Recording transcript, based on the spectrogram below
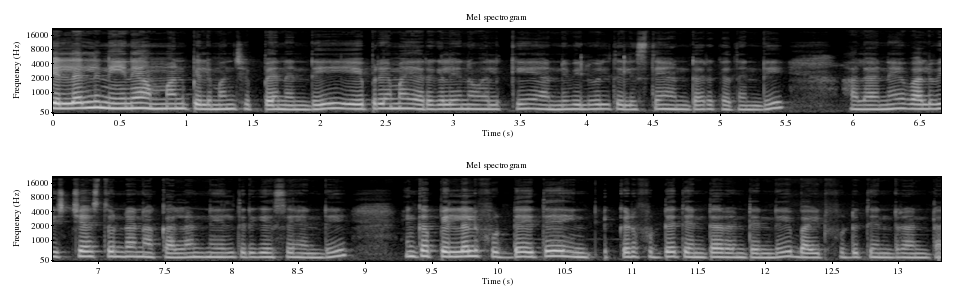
పిల్లల్ని నేనే అమ్మ అని పిలమని చెప్పానండి. ఏ ప్రేమ ఎరగలేని వాళ్ళకి అన్ని విలువలు తెలిస్తే అంటారు కదండి. అలానే వాళ్ళు విష్ చేస్తుంటే నా కళ్ళంటి నీళ్ళు తిరిగేసేయండి. ఇంకా పిల్లలు ఫుడ్ అయితే ఇక్కడ ఫుడ్డే తింటారంటండి. బయట ఫుడ్ తినరంట.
